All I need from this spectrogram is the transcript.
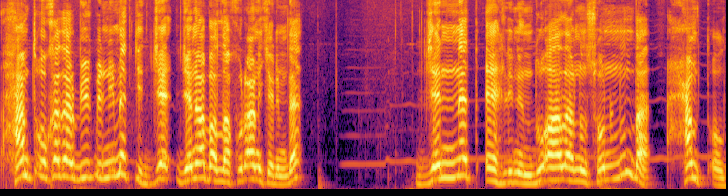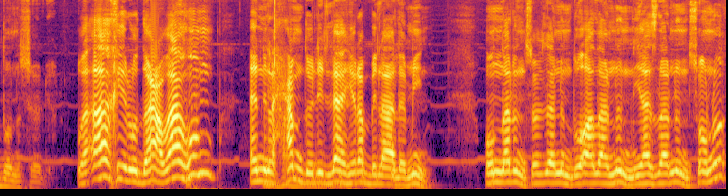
Hamd o kadar büyük bir nimet ki Ce- Cenab-ı Allah Kur'an-ı Kerim'de cennet ehlinin dualarının sonunun da hamd olduğunu söylüyor. Ve ahiru da'vahum enilhamdülillahi rabbil alemin. Onların sözlerinin, dualarının, niyazlarının sonu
